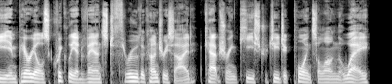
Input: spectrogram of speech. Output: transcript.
The Imperials quickly advanced through the countryside, capturing key strategic points along the way,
